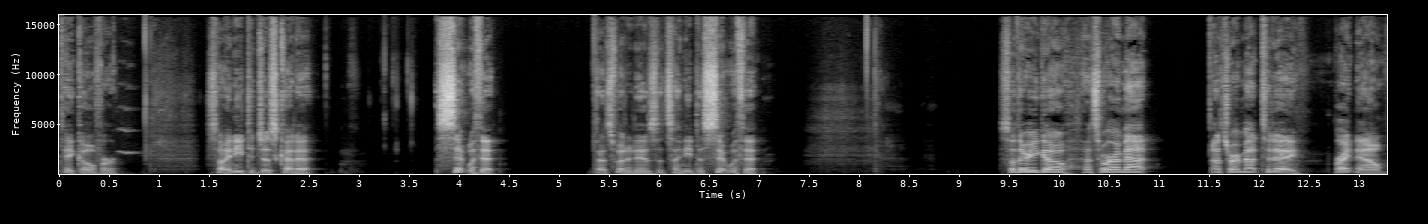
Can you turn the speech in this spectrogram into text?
take over. So I need to just kind of sit with it. That's what it is. It's I need to sit with it. So there you go. That's where I'm at. That's where I'm at today, right now,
